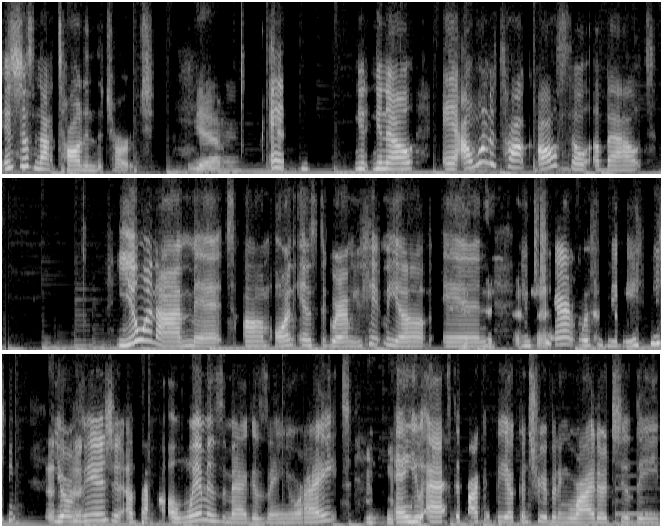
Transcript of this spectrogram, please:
It's just not taught in the church. Yeah. Mm-hmm. And you, you know, and I want to talk also about you and I met um, on Instagram. You hit me up and you shared with me your vision about a women's magazine, right? and you asked if I could be a contributing writer to the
